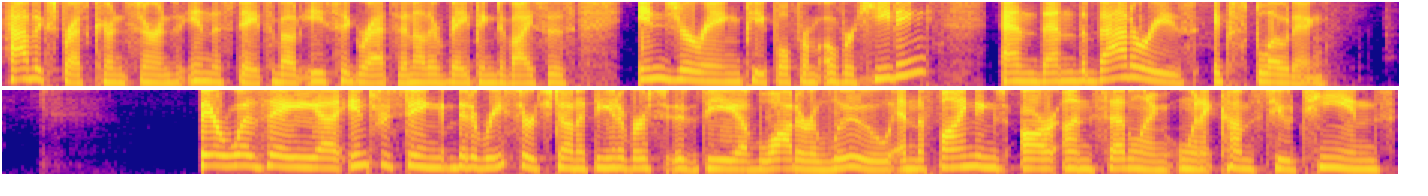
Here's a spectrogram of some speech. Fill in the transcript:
have expressed concerns in the states about e cigarettes and other vaping devices injuring people from overheating and then the batteries exploding. There was a uh, interesting bit of research done at the University of Waterloo, and the findings are unsettling when it comes to teens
